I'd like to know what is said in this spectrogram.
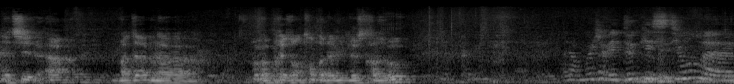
Y a-t-il, ah, madame la représentante de la ville de Strasbourg moi j'avais deux questions. Euh,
